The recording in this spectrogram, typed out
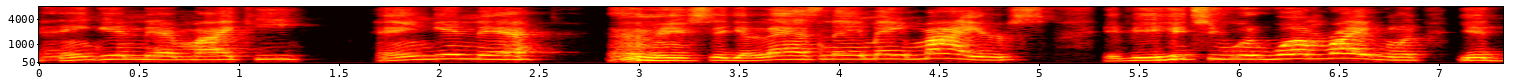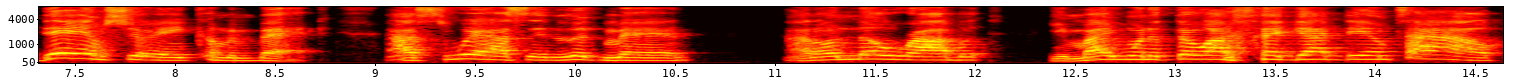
hang in there, Mikey, hang in there. I mean, shit, your last name ain't Myers. If he hit you with one right one, you damn sure ain't coming back. I swear, I said, look, man, I don't know, Robert. You might want to throw out that goddamn towel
